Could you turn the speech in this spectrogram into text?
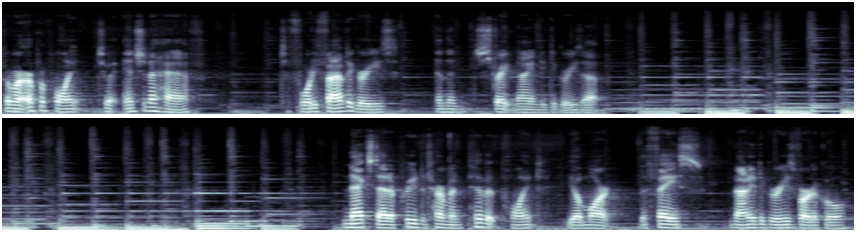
From our upper point to an inch and a half to 45 degrees and then straight 90 degrees up. Next, at a predetermined pivot point, you'll mark the face 90 degrees vertical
